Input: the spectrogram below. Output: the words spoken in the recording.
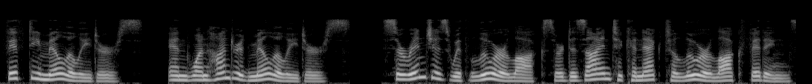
50 milliliters, and 100 milliliters. Syringes with Luer locks are designed to connect to Luer lock fittings.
